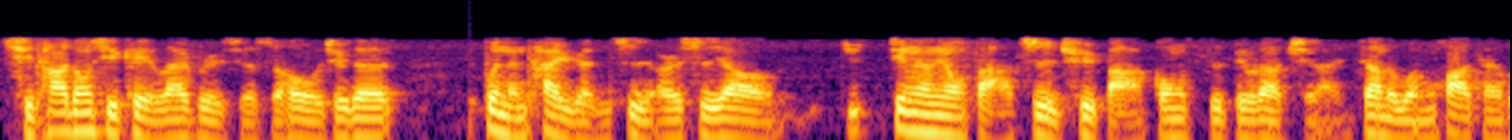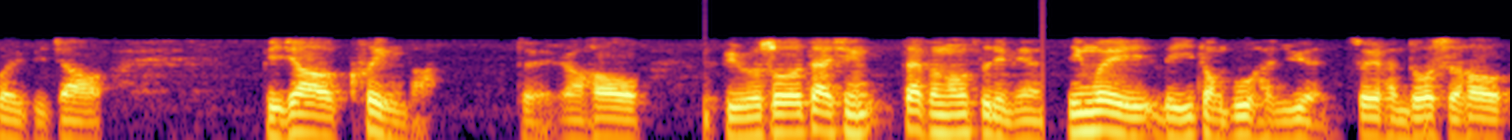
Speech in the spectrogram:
其他东西可以 leverage 的时候，我觉得。不能太人治，而是要尽量用法治去把公司 build up 起来，这样的文化才会比较比较 clean 吧。对，然后比如说在新在分公司里面，因为离总部很远，所以很多时候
